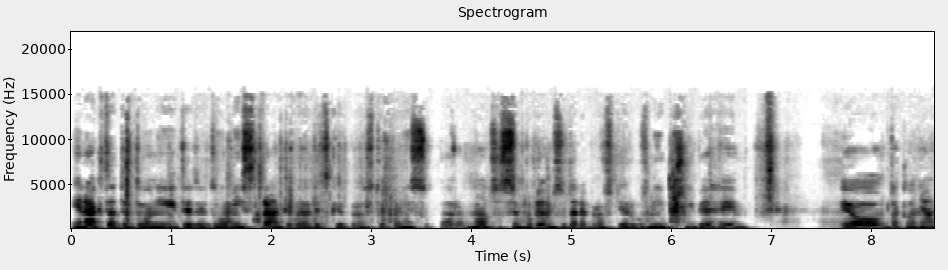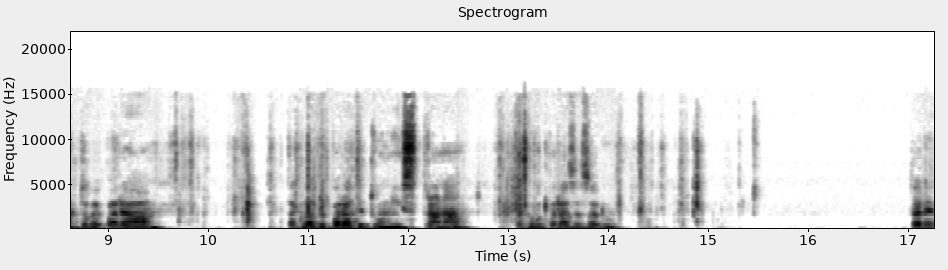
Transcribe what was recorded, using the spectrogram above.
Jinak ta titulní, ty titulní stránky byly vždycky prostě úplně super. No, co si budem, jsou tady prostě různý příběhy. Jo, takhle nějak to vypadá. Takhle vypadá titulní strana. Takhle vypadá ze zadu. Tady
